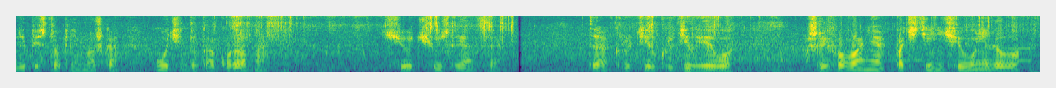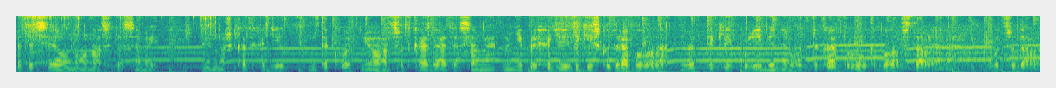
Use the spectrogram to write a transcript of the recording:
лепесток немножко, очень только аккуратно, чуть-чуть слянца. Так, крутил, крутил я его. Шлифование почти ничего не дало. Это все равно у нас это самый немножко отходил. Ну так вот нюанс, вот когда это самое, мне приходили такие скутера бывало, и вот такие кулибины, вот такая проволока была вставлена, вот сюда вот.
